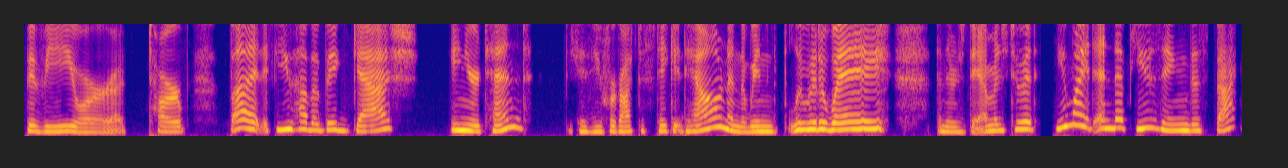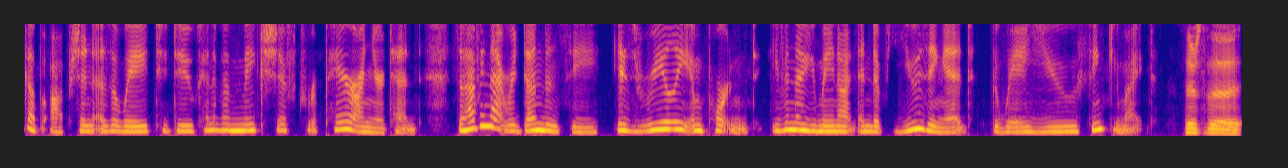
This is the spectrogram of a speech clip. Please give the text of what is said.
bivy or a tarp, but if you have a big gash in your tent because you forgot to stake it down and the wind blew it away and there's damage to it, you might end up using this backup option as a way to do kind of a makeshift repair on your tent. So having that redundancy is really important, even though you may not end up using it the way you think you might. There's the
